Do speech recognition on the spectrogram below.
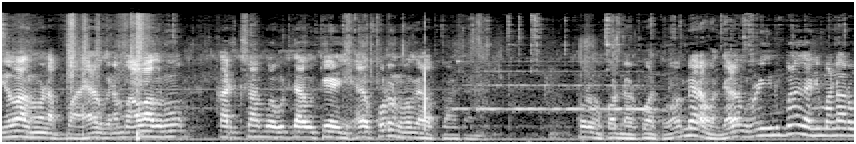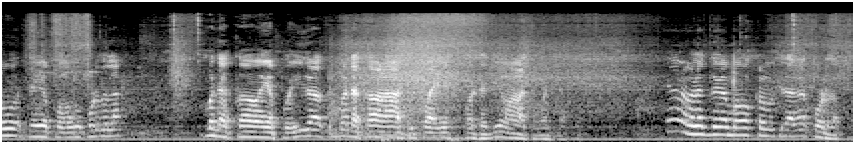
ಯಾವಾಗ ನೋಡಪ್ಪ ಹೇಳೋದು ನಮ್ಮ ಆವಾಗನು ಕಾರ್ತಿಕ ಸ್ವಾಮಿಗಳು ಹುಟ್ಟಿದಾಗ ಕೇಳಿ ಹೇಳ ಕೊಡೋನು ಹೋಗ್ಯಾಳಪ್ಪ ಅಂತಂದು ಕೊಡೋನು ಕೊಡು ನಡ್ಕೊಂತ ಒಮ್ಮೆ ಒಂದು ಹೇಳೋ ನೋಡಿ ಇನ್ನು ಬೆಳೆದ ನಿಮ್ಮ ಅಣ್ಣಾರು ಯಪ್ಪ ಅವರು ಕೊಡೋದಿಲ್ಲ ಬಂದಕ್ಕ ಯಪ್ಪ ಈಗ ಬಂದಕ್ಕ ಆತಪ್ಪ ಎಷ್ಟು ಕೊಡ್ತೈತಿ ಆತು ಬಂತಪ್ಪ ಯಾರು ಒಳಗೆ ಮಕ್ಕಳು ಹುಟ್ಟಿದಾಗ ಕೊಡ್ದಪ್ಪ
